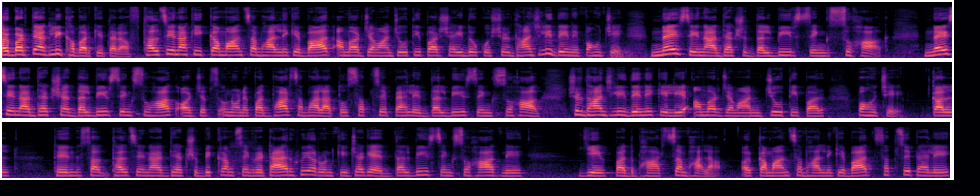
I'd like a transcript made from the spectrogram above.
और बढ़ते हैं अगली खबर की तरफ़। थल सेना की कमान संभालने के बाद अमर जवान ज्योति पर शहीदों को श्रद्धांजलि देने पहुँचे नए सेना अध्यक्ष दलबीर सिंह सुहाग। नए सेना अध्यक्ष हैं दलबीर सिंह सुहाग और जब उन्होंने पदभार संभाला तो सबसे पहले दलबीर सिंह सुहाग श्रद्धांजलि देने के लिए अमर जवान ज्योति पर पहुँचे। कल थल सेना अध्यक्ष विक्रम सिंह रिटायर हुए और उनकी जगह दलबीर सिंह सुहाग ने ये पदभार संभाला और कमान संभालने के बाद सबसे पहले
